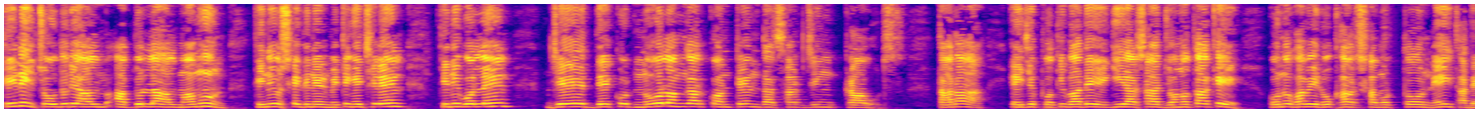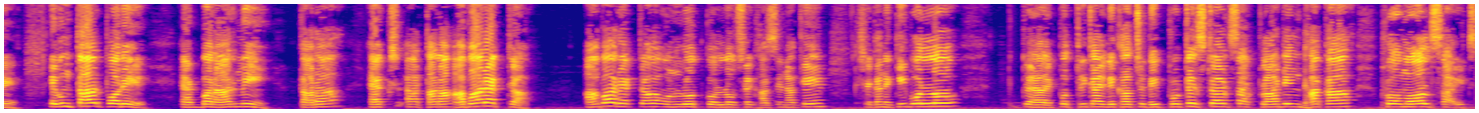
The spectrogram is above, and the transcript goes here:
তিনি চৌধুরী আল, আবদুল্লাহ আল মামুন, তিনিও সেদিনের মিটিংয়ে ছিলেন। তিনি বললেন যে they could no longer contain the surging crowds তারা এই যে প্রতিবাদে এগিয়ে আসা জনতাকে কোনোভাবে রোখার সামর্থ্য নেই তাদের। এবং তারপরে একবার আর্মি, তারা এক, তারা আবার একটা আবার একটা অনুরোধ করল শেখ হাসিনাকে। সেখানে কি বলল? পত্রিকায় লেখা হচ্ছে the protesters are flooding Dhaka from all sides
